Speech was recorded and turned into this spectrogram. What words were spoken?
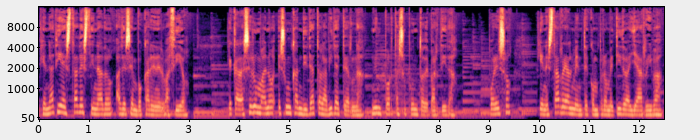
que nadie está destinado a desembocar en el vacío, que cada ser humano es un candidato a la vida eterna, no importa su punto de partida. Por eso, quien está realmente comprometido allá arriba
